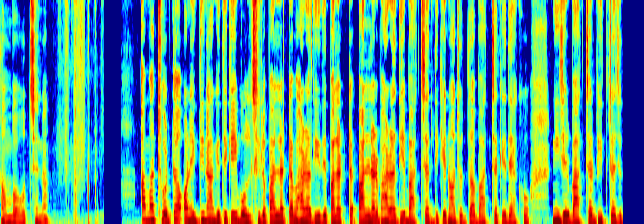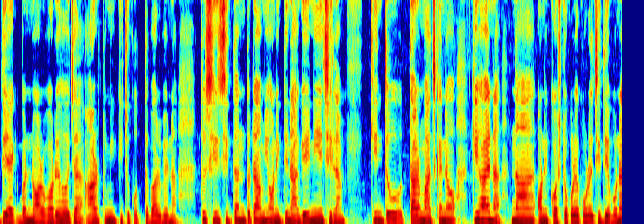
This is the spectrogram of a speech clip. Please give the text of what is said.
সম্ভব হচ্ছে না। আমার ছোটদা অনেক দিন আগে থেকেই বলছিল, পার্লারটা ভাড়া দিয়ে দে, পার্লারটা, পার্লার ভাড়া দিয়ে বাচ্চার দিকে নজর দাও। বাচ্চাকে দেখো, নিজের বাচ্চার ভিতটা যদি একবার নড়বড়ে হয়ে যায়, আর তুমি কিছু করতে পারবে না। তো সেই সিদ্ধান্তটা আমি অনেক দিন আগেই নিয়েছিলাম। কিন্তু তার মাঝখানেও কি হয় না না, অনেক কষ্ট করে করেছি, দেবো না,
